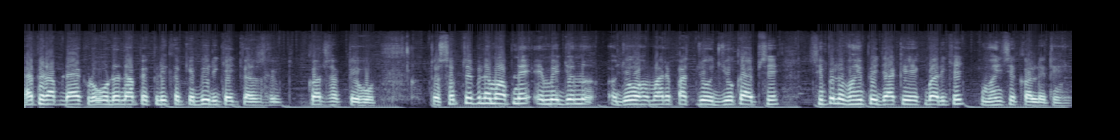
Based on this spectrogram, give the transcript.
या फिर आप डायरेक्ट ऑर्डर नाउ पे क्लिक करके भी रिचार्ज कर सकते हो। तो सबसे पहले हम अपने अमेजोन जो हमारे पास जो जियो का ऐप से सिंपल वहीं पे जाके एक बार रिचार्ज वहीं से कर लेते हैं।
